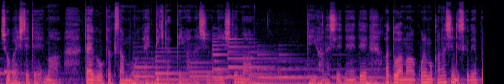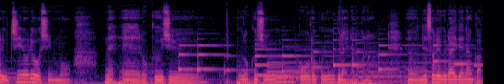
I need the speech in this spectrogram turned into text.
商売しててまあだいぶお客さんも減ってきたっていう話をねしてまあっていう話でねであとはまあこれも悲しいんですけどやっぱりうちの両親もね、えー、60。65、6ぐらいなのかな。うん、でそれぐらいでなんか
